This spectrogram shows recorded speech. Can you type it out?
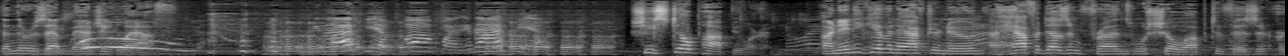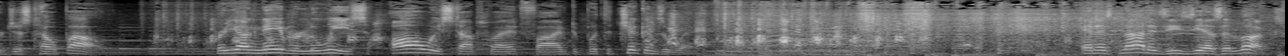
then there was that magic laugh. Gracias, Papa, gracias. She's still popular. On any given afternoon, a half a dozen friends will show up to visit or just help out. Her young neighbor, Luis, always stops by at 5 to put the chickens away. And it's not as easy as it looks.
